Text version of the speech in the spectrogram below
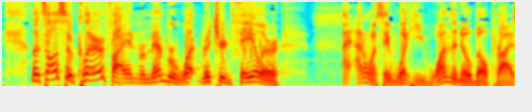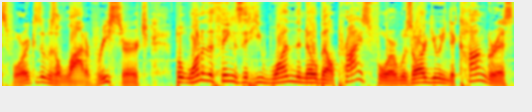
let's also clarify and remember what Richard Thaler. I, I don't want to say what he won the Nobel Prize for because it was a lot of research. But one of the things that he won the Nobel Prize for was arguing to Congress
